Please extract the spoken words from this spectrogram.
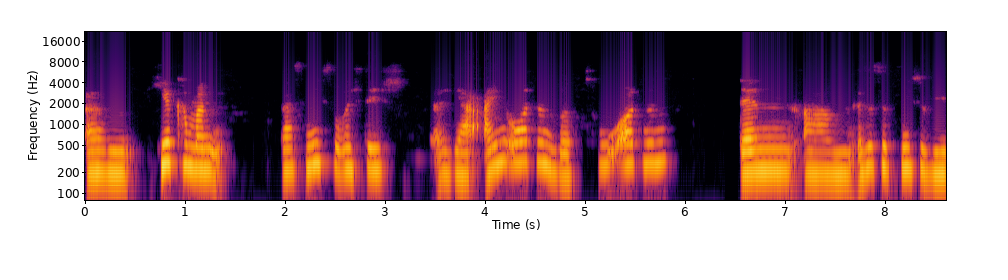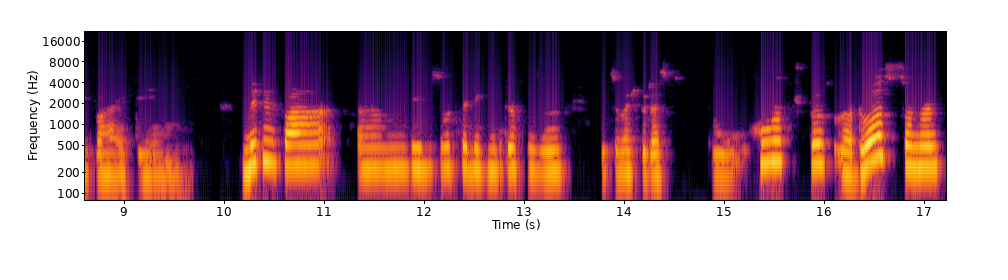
Ähm, hier kann man das nicht so richtig äh, ja, einordnen oder zuordnen, denn ähm, es ist jetzt nicht so wie bei den mittelbar ähm, lebensnotwendigen Bedürfnissen, wie zum Beispiel, dass du Hunger verspürst oder Durst, sondern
